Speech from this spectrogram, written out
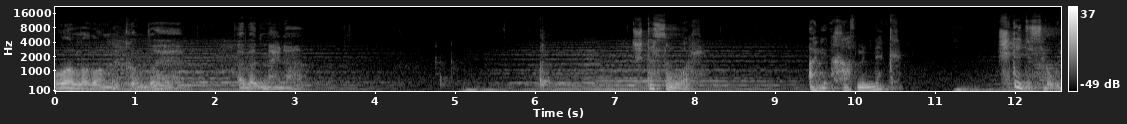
والله ضمكم ضيم أبد ما ينام إيش تتصور؟ أنا أخاف منك؟ إيش تريد تسوي؟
